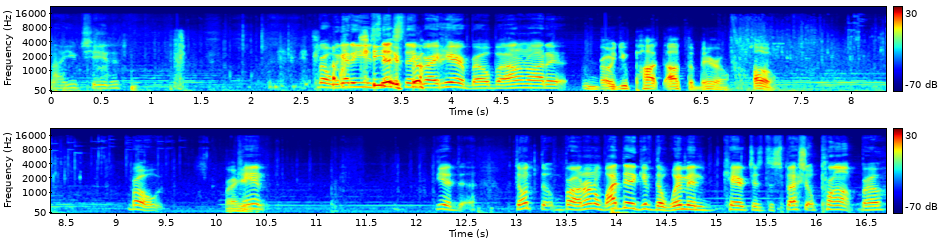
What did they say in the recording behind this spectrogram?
Nah, you cheated. Bro, we gotta use cheated, this thing bro. right here, bro. But I don't know how to. Bro, you popped out the barrel. Oh, Bro, right here. can't. Yeah, don't. Bro, I don't know. Why did it give the women characters the special prompt, bro?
